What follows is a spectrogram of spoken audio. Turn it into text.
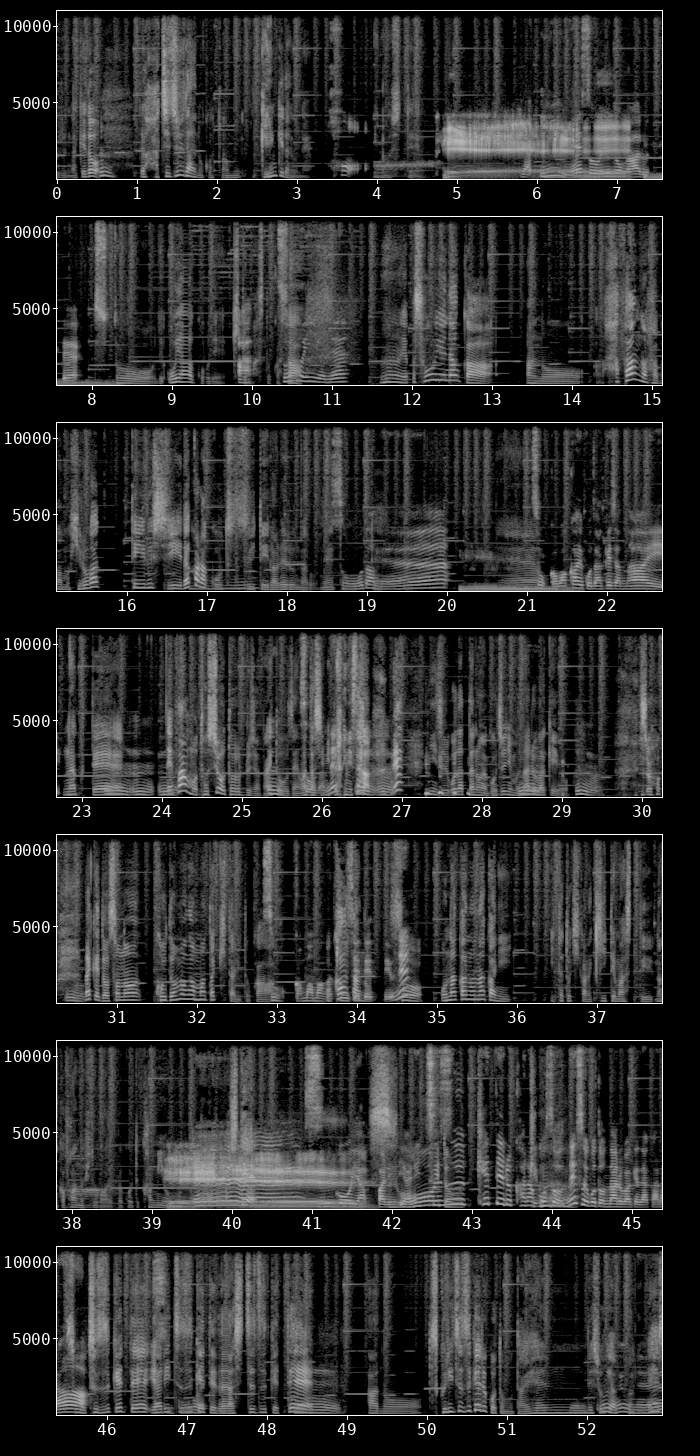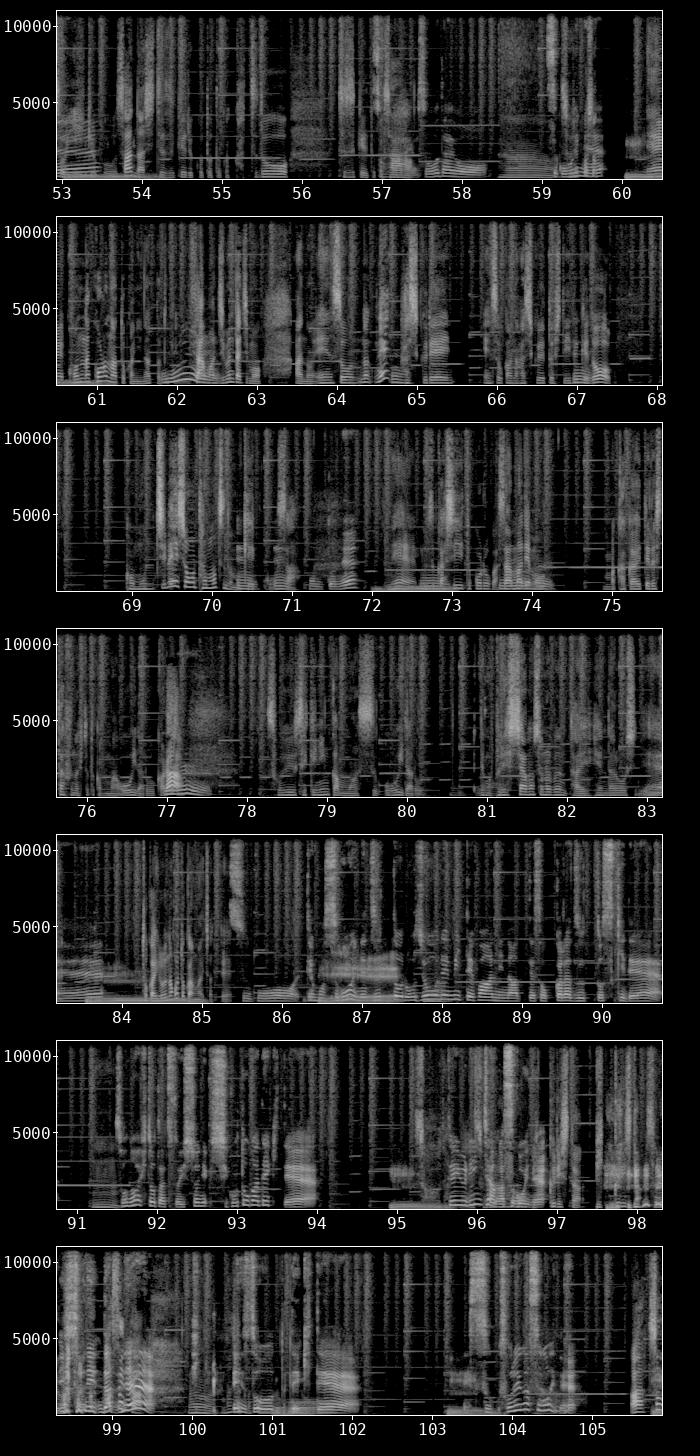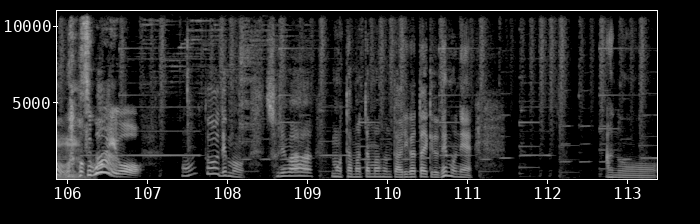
映るんだけど、うん。うんで80代の方も元気だよね。はあ。いらして。へいやいいねそういうのがあるって。そう。で親子で来てますとかさ。そういうのいいよね。うん、やっぱそういうなんかあのはファンの幅も広がっているしだからこううん続いていられるんだろうねとそうだね。ねそうか若い子だけじゃない。なくうて、んうんうん。でファンも年を取るじゃない、うん。当然そうだね私みたいにさ、うんうん。ね25だったのが50にもなるわけよ、うんでしょ？うん。だけどその子供がまた来たりとかそうかママおが聞いて母さんのてっていうね。そうお腹の中にいた時から聞いてますっていうなんかファンの人がやっぱりこうやって紙を持ってへしてすごいやっぱりやり続けてるからこそね、う。んそういうことになるわけだから。続けてやり続けて出し続けて、うん。あの作り続けることも大変でしょ、やっぱりね。そういい曲をさ出し続けることとか活動を続けるとそうだかさよそうだよ。うん。すごいそれこそね。ねこんなコロナとかになった時にさ、うんまあ、自分たちもあの演奏のね、うん。端くれ演奏家の端くれとしているけど、こうモチベーションを保つのも結構さ、本当ね。ねうん。難しいところがさ、まあでも、まあ、抱えてるスタッフの人とかもまあ多いだろうから、うん。そういう責任感もまあす多いだろうでもプレッシャーもその分大変だろうしね。ねとかいろんなこと考えちゃって。すごい。でもすごいね、ずっと路上で見てファンになって、そっからずっと好きで、うん、その人たちと一緒に仕事ができてうん。そうっていうりんちゃんがすごいね。びっくりした。びっくりした。それは。一緒にだまさか。ね。うん。まさか。演奏できて、うん。えすそれがすごいね。あそう、うん。すごいよ本当？でもそれはもうたまたま本当ありがたいけどでもねあのー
